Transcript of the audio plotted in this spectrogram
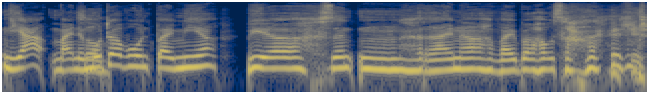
Ja, meine So. Mutter wohnt bei mir. Wir sind ein reiner Weiberhaushalt.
